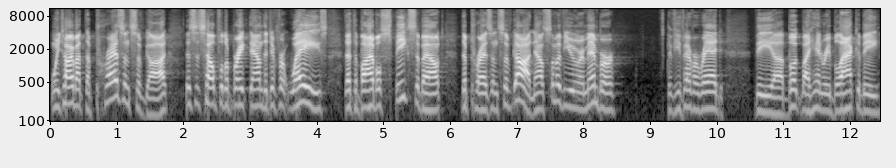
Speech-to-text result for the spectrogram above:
when we talk about the presence of God, this is helpful to break down the different ways that the Bible speaks about the presence of God. Now, some of you remember, if you've ever read the uh, book by Henry Blackaby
